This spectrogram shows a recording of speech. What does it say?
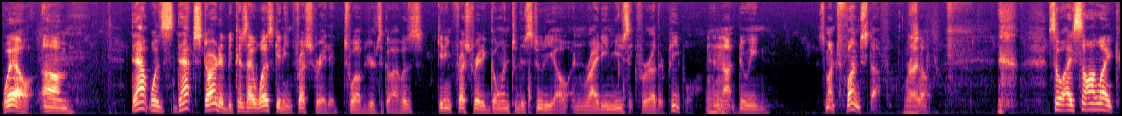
Well, um, that was that started because I was getting frustrated 12 years ago. I was getting frustrated going to the studio and writing music for other people and not doing as much fun stuff. Right. So, so I saw like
